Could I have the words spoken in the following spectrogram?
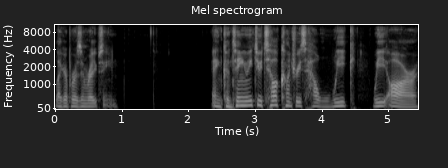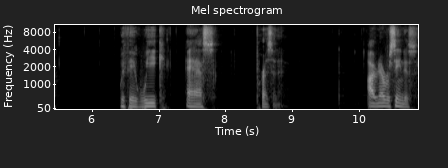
like a prison rape scene. And continuing to tell countries how weak we are with a weak ass president. I've never seen this.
